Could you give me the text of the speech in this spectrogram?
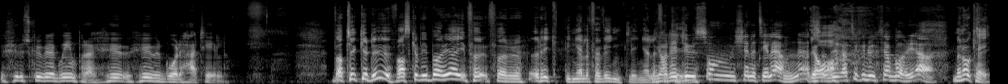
hur skulle du vilja gå in på det här? Hur, hur går det här till? Vad tycker du? Vad ska vi börja i för, för riktning eller för vinkling? Eller ja, för det är tid? du som känner till ämnet, ja. så jag tycker du ska börja. Men okej,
